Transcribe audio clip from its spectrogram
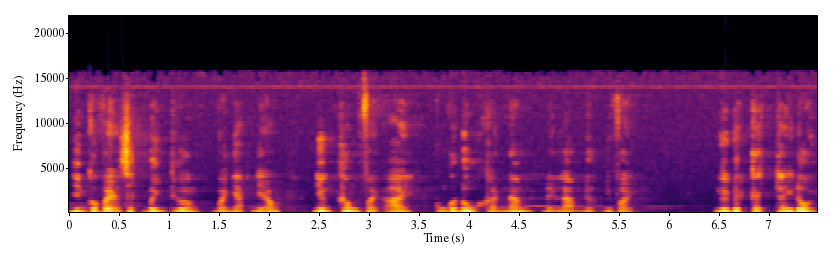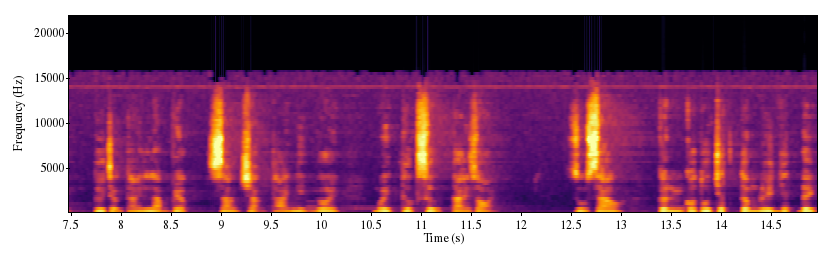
nhìn có vẻ rất bình thường và nhạt nhẽo nhưng không phải ai cũng có đủ khả năng để làm được như vậy người biết cách thay đổi từ trạng thái làm việc sang trạng thái nghỉ ngơi mới thực sự tài giỏi. Dù sao, cần có tố chất tâm lý nhất định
